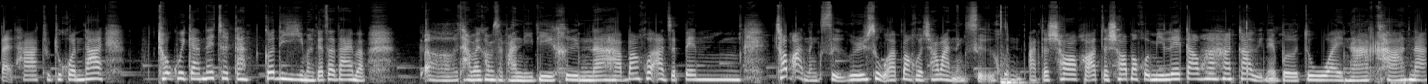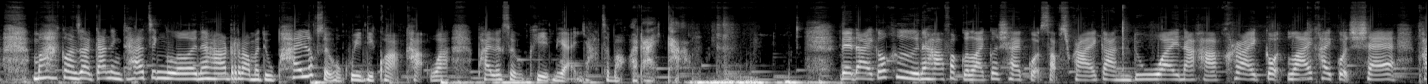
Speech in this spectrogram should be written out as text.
แต่ถ้าทุกๆคนได้โทรคุยกันได้เจอกันก็ดีมันก็จะได้แบบ ทำให้ความสัมพันธ์นี้ดีขึ้นนะคะ บางคนอาจจะเป็นชอบอ่านหนังสือรู้สึกว่าบางคนชอบอ่านหนังสือ คุณอาจจะชอบเขาอาจจะชอบบางคนมีเลข 9559 อยู่ในเบอร์ด้วยนะคะนะมาก่อนจากการอย่างแท้จริงเลยนะคะ เรามาดูไพ่ลูกเสือของควีนดีกว่าค่ะว่าไพ่ลูกเสือของควีนเนี่ยอยากจะบอกอะไรค่ะใดๆก็คือนะคะฝากกดไลค์กดแชร์กด subscribe กันด้วยนะคะ ใครกดไลค์ใครกดแชร์ ใคร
